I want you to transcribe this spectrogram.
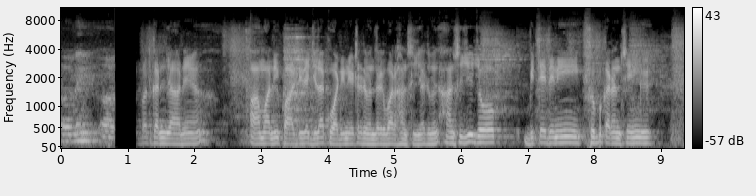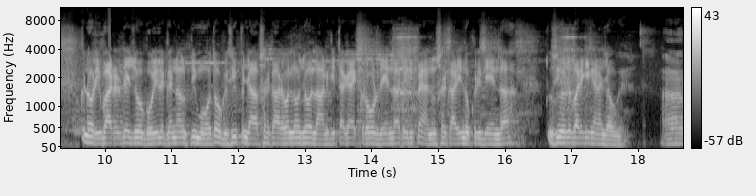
ਨਹੀਂ ਗੱਲਬਾਤ ਕਰਨ ਜਾ ਰਹੇ ਹਾਂ। ਆਮ ਆਦਮੀ ਪਾਰਟੀ ਦੇ ਜ਼ਿਲ੍ਹਾ ਕੋਆਰਡੀਨੇਟਰ ਰਵਿੰਦਰ ਕੁਮਾਰ ਹੰਸੀ ਜੀ। ਰਵਿੰਦਰ- ਹੰਸ ਜੀ ਜੋ ਬੀਤੇ ਦਿਨੀ ਸ਼ੁਭਕਰਨ ਸਿੰਘ ਘਨੌਰੀ ਬਾਰਡਰ ਤੇ ਜੋ ਗੋਲੀ ਲੱਗਣ ਨਾਲ ਉਸਦੀ ਮੌਤ ਹੋ ਗਈ ਸੀ ਪੰਜਾਬ ਸਰਕਾਰ ਵੱਲੋਂ ਜੋ ਐਲਾਨ ਕੀਤਾ ਗਿਆ 1 ਕਰੋੜ ਦੇਣ ਦਾ ਤੇ ਉਹਦੀ ਭੈਣ ਨੂੰ ਸਰਕਾਰੀ ਨੌਕਰੀ ਦੇਣ ਦਾ ਤੁਸੀਂ ਉਹਦੇ ਬਾਰੇ ਕੀ ਕਹਿਣਾ ਚਾਹੋਗੇ? ਅ,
